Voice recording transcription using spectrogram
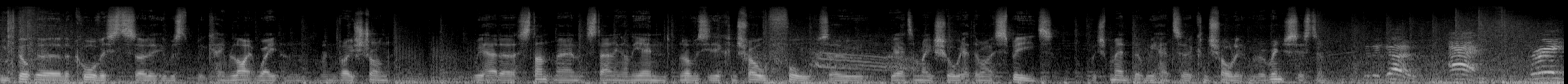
We built the, the Corvus so that it was became lightweight and, and very strong. We had a stuntman standing on the end, but obviously a controlled fall, so we had to make sure we had the right speeds, which meant that we had to control it with a wrench system. Here we go. And three,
